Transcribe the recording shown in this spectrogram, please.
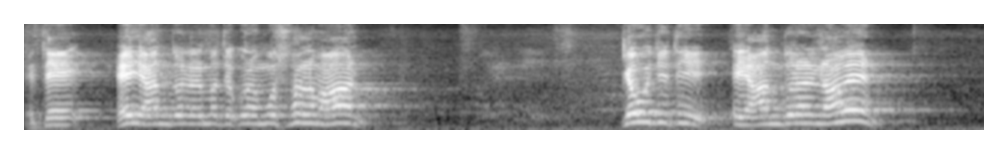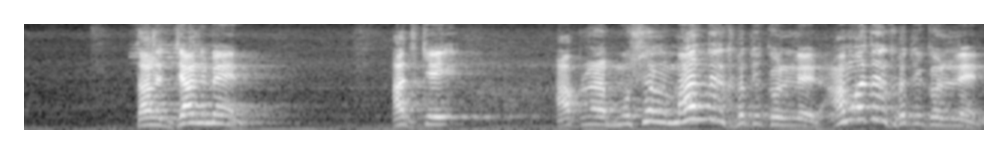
এতে এই আন্দোলনের মধ্যে কোনো মুসলমান কেউ যদি এই আন্দোলনে নামেন, তাহলে জানবেন আজকে আপনারা মুসলমানদের ক্ষতি করলেন, আমাদের ক্ষতি করলেন।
